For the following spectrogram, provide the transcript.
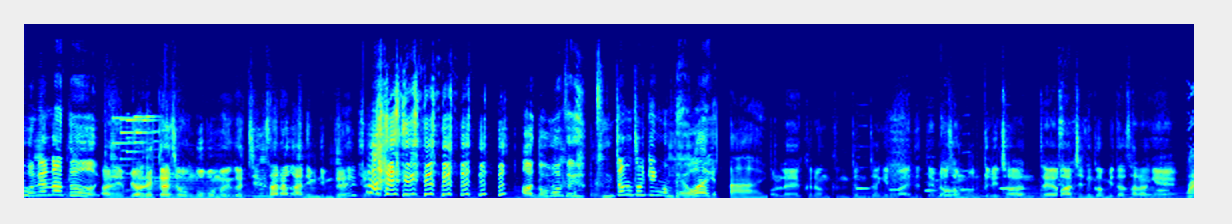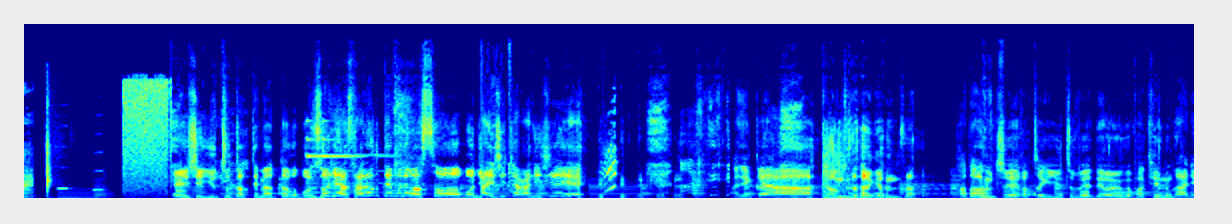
보내놔도 아니 면회까지 온 거 보면 이거 찐사랑 아님 님들? 아 너무 그 긍정적인 건 배워야겠다. 원래 그런 긍정적인 마인드 때문에 여성분들이 저한테 빠지는 겁니다 사랑에 NC 유튜브 각 때문에 왔다고 뭔 소리야 사랑 때문에 왔어 뭔 NC장 아니지? 아닐 거야 겸사겸사 다다음 주에 갑자기 유튜브에 내 얼굴 박혀있는 거 아니야?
